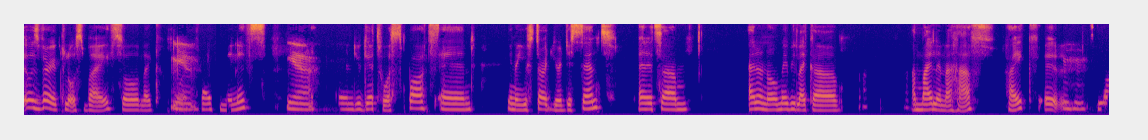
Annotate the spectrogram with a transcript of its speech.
it was very close by, so like yeah. five minutes. Yeah, and you get to a spot, and you know you start your descent, and it's um, I don't know, maybe like a a mile and a half hike. It, mm-hmm. It's not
